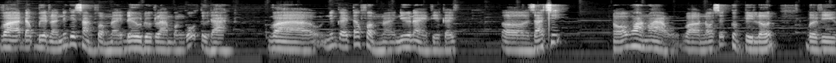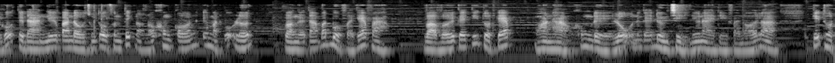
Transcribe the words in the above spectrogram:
Và đặc biệt là những cái sản phẩm này đều được làm bằng gỗ tử đàn. Và những cái tác phẩm này như này thì cái uh, giá trị nó hoàn hảo và nó sẽ cực kỳ lớn. Bởi vì gỗ tử đàn như ban đầu chúng tôi phân tích là nó không có những cái mặt gỗ lớn và người ta bắt buộc phải ghép vào. Và với cái kỹ thuật ghép hoàn hảo không để lộ những cái đường chỉ như này thì phải nói là kỹ thuật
